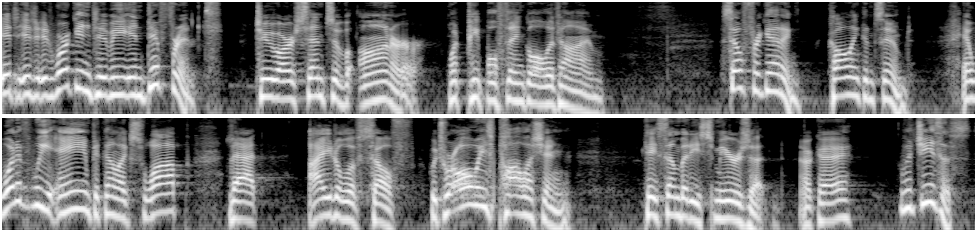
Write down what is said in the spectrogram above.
It's it, it, working to be indifferent to our sense of honor, what people think all the time. Self forgetting, calling consumed. And what if we aim to kind of like swap that idol of self, which we're always polishing, in case somebody smears it, okay, with Jesus?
